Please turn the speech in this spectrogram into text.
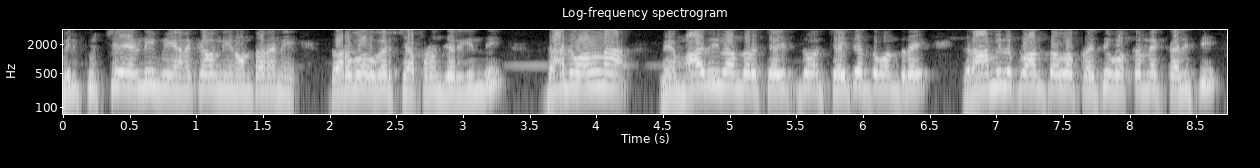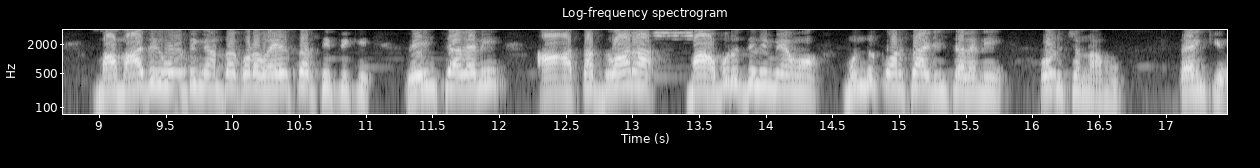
మీరు కృషి చేయండి మీ వెనకాల నేను ఉంటానని దొరబాబు గారు చెప్పడం జరిగింది. దానివలన మేము మాదిగలందరూ చైతన్య చైతన్యవంతులై గ్రామీణ ప్రాంతాల్లో ప్రతి ఒక్కరిని కలిసి మా మాదిరి ఓటింగ్ అంతా కూడా వైఎస్ఆర్సీపీకి వేయించాలని ఆ తద్వారా మా అభివృద్ధిని మేము ముందు కొనసాగించాలని కోరుచున్నాము. థ్యాంక్ యూ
